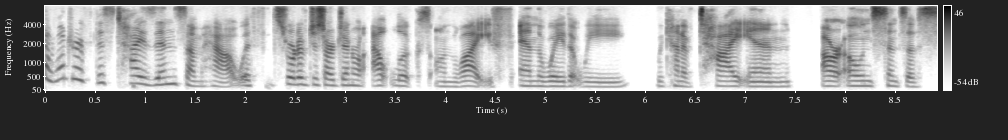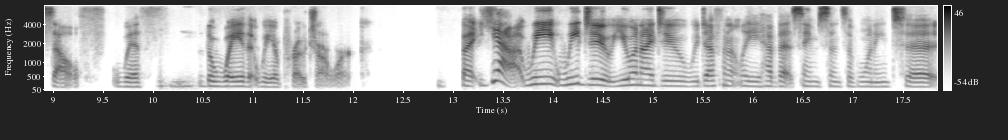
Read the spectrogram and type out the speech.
I wonder if this ties in somehow with sort of just our general outlooks on life and the way that we we kind of tie in our own sense of self with mm-hmm. the way that we approach our work. But yeah, we we do. You and I do. We definitely have that same sense of wanting to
